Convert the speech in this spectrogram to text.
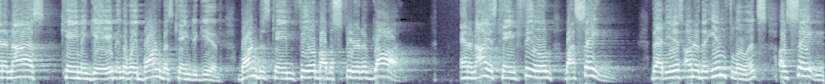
Ananias came and gave and the way Barnabas came to give. Barnabas came filled by the Spirit of God. Ananias came filled by Satan that is under the influence of Satan.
